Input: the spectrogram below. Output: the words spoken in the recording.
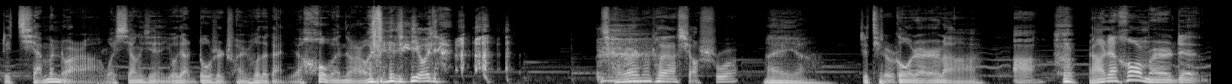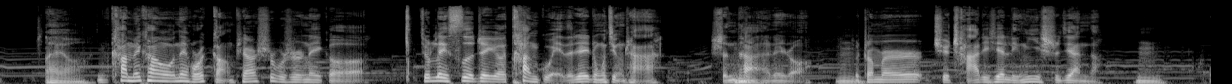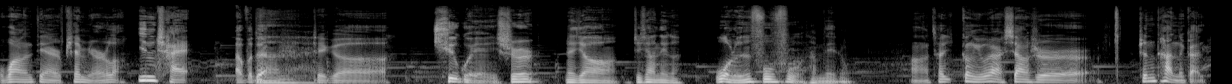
这前半段啊，我相信有点都市传说的感觉，后半段我 这这有点，前面那特像小说，哎呀。就挺勾人的啊啊！然后这后面这，哎呀，你看没看过那会儿港片？是不是那个就类似这个探鬼的这种警察、神探这种？嗯，就专门去查这些灵异事件的。嗯，我忘了电影片名了，《阴差》啊，不对，这个驱鬼师，那叫就像那个沃伦夫妇他们那种啊，他更有点像是侦探的感觉。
